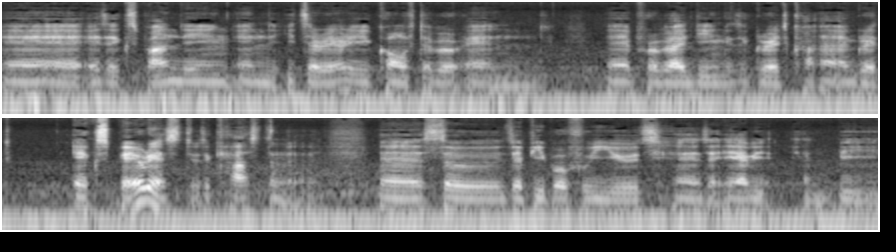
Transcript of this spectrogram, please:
uh, is expanding and it's really comfortable and uh, providing the great uh, great experience to the customer. Uh, so the people who use uh, the Airbnb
